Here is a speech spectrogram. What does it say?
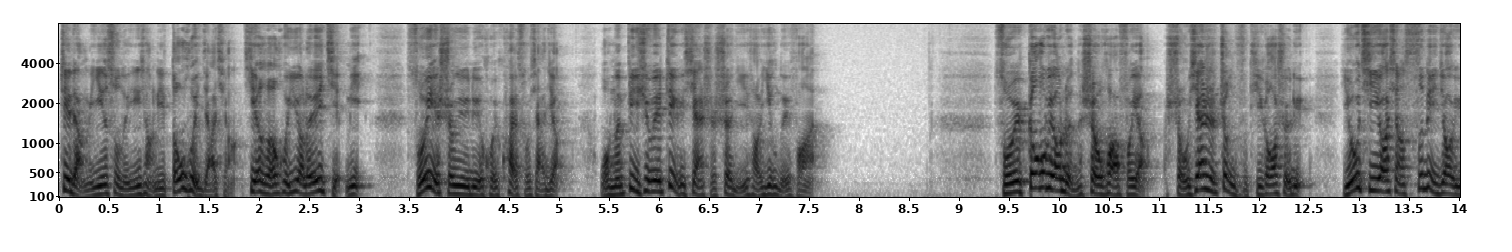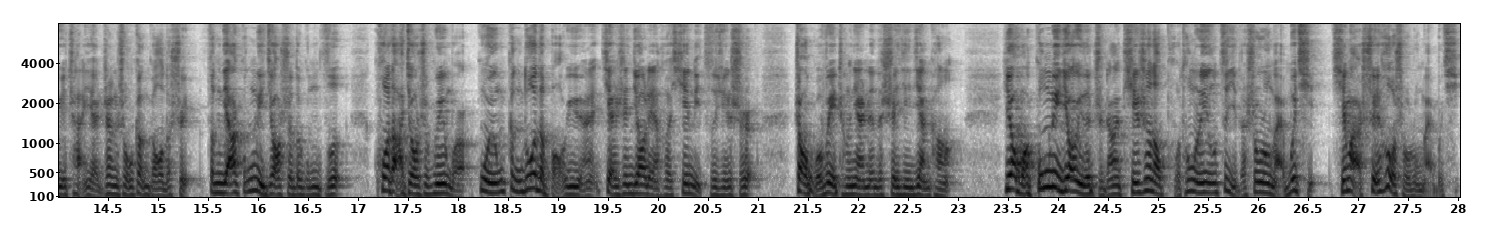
这两个因素的影响力都会加强，结合会越来越紧密，所以生育率会快速下降。我们必须为这个现实设计一套应对方案。所谓高标准的社会化抚养，首先是政府提高税率，尤其要向私立教育产业征收更高的税，增加公立教师的工资，扩大教师规模，雇佣更多的保育员、健身教练和心理咨询师，照顾未成年人的身心健康。要把公立教育的质量提升到普通人用自己的收入买不起，起码税后收入买不起。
